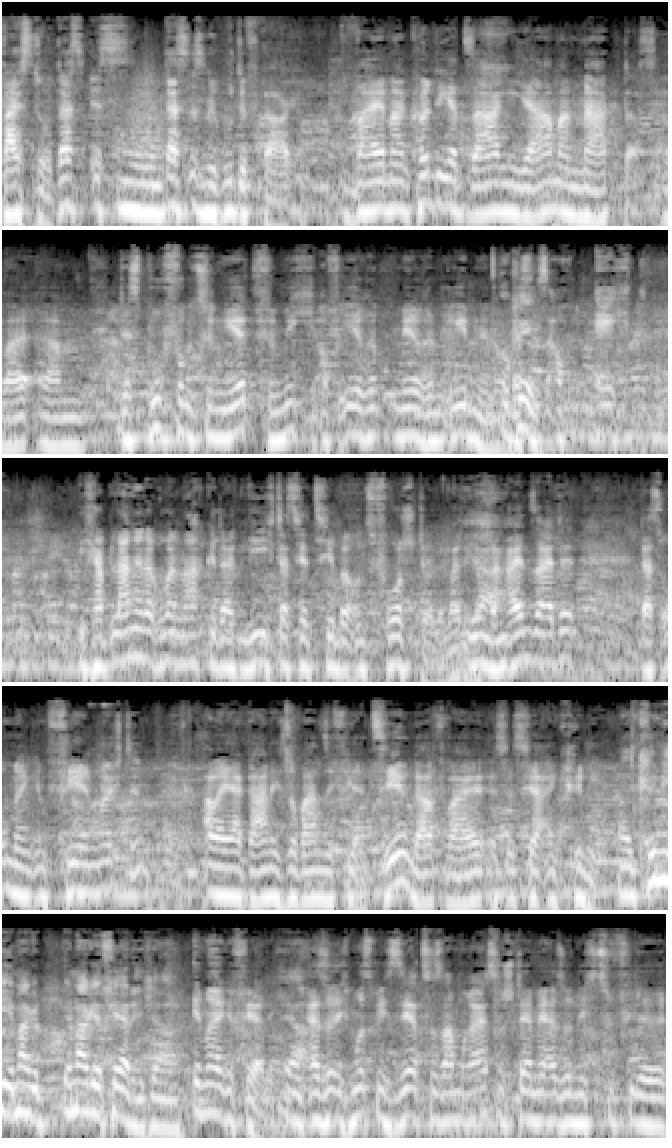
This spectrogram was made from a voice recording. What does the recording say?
Weißt du, das ist, das ist eine gute Frage. Weil man könnte jetzt sagen, ja, man merkt das. Aber ähm, das Buch funktioniert für mich auf ehre- mehreren Ebenen. Und Okay. das ist auch echt. Ich habe lange darüber nachgedacht, wie ich das jetzt hier bei uns vorstelle. Weil ich Ja. auf der einen Seite das unbedingt empfehlen möchte, aber ja gar nicht so wahnsinnig viel erzählen darf, weil es ist ja ein Krimi. Weil Krimi immer, immer gefährlich, ja. Immer gefährlich. Ja. Also ich muss mich sehr zusammenreißen, stelle mir also nicht zu viele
